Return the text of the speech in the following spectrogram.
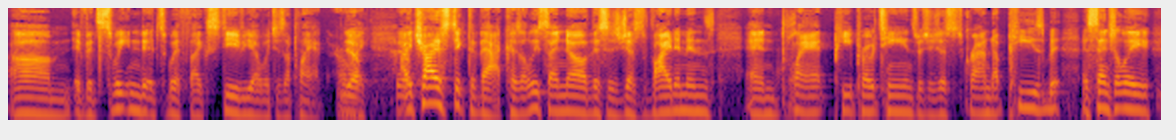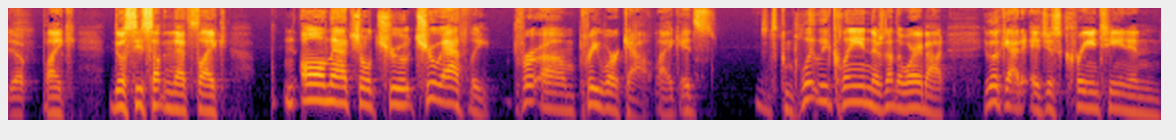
Um, if it's sweetened, it's with like stevia, which is a plant. Or Yep, like yep. I try to stick to that because at least I know this is just vitamins and plant pea proteins, which is just ground up peas, but essentially. Yep. Like you'll see something that's like all natural, true, true athlete pre, um, pre workout. Like it's it's completely clean. There's nothing to worry about. You look at it, it's just creatine and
